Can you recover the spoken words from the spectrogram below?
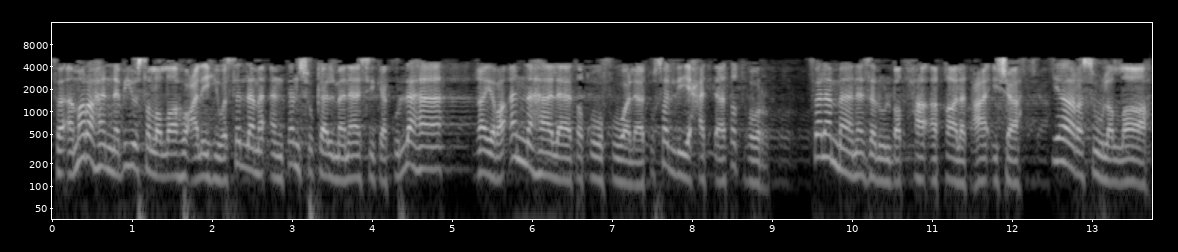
فأمرها النبي صلى الله عليه وسلم أن تنسك المناسك كلها غير أنها لا تطوف ولا تصلي حتى تطهر. فلما نزلوا البطحاء قالت عائشة يا رسول الله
